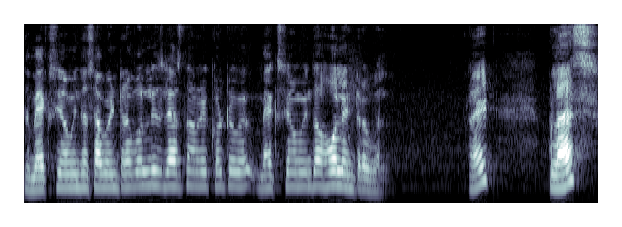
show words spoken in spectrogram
the maximum in the sub interval is less than or equal to maximum in the whole interval right plus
